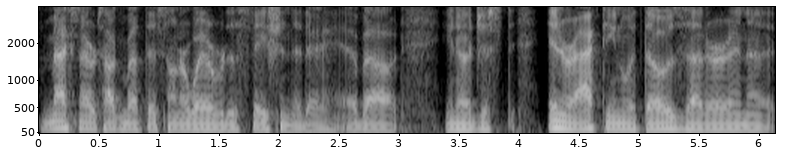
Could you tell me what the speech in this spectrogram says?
Max and I were talking about this on our way over to the station today about you know just interacting with those that are in a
